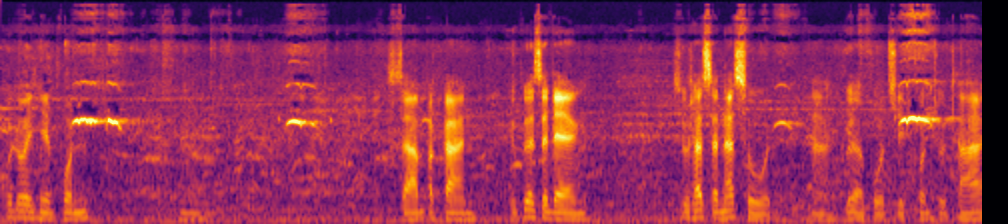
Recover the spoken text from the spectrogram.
ก็ด้วยเหตุผลสามประการคือเพื่อแสดงสุทัศนสูตรเพื่อโปรดสิทธิคนสุดท้าย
